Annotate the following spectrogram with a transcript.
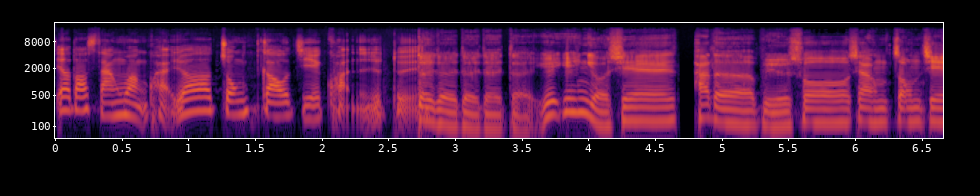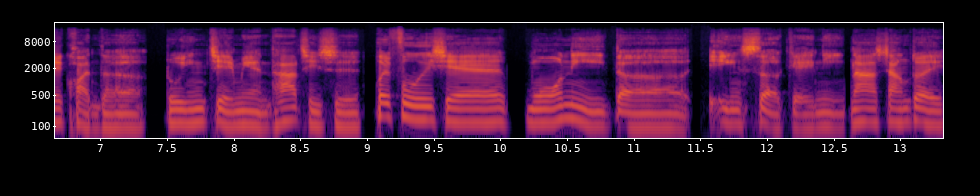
要到三万块，就要到中高阶款的，就对。对对对对对，因为因为有些它的，比如说像中阶款的录音界面，它其实会附一些模拟的音色给你，那相对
